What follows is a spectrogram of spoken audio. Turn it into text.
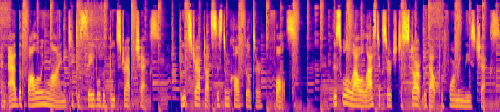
and add the following line to disable the bootstrap checks. bootstrap.systemcallFilter false. This will allow Elasticsearch to start without performing these checks.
